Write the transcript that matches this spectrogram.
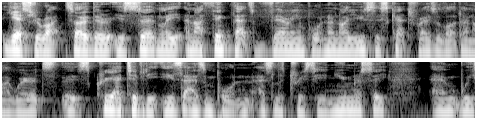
yes, you're right. So there is certainly, and I think that's very important. And I use this catchphrase a lot, don't I? Where it's, it's creativity is as important as literacy and numeracy, and we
